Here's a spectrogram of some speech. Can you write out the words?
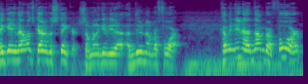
Hey, gang, that one's kind of a stinker, so I'm going to give you a, a new number four. Coming in at number four,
